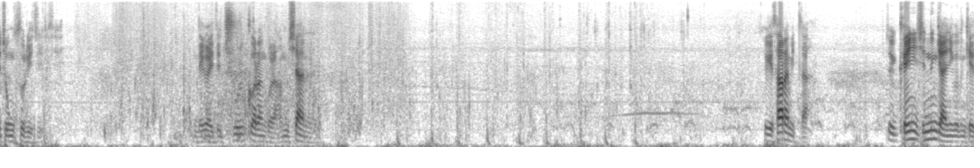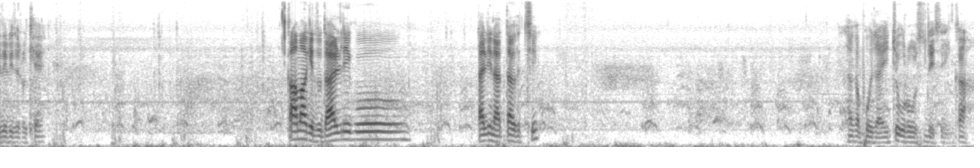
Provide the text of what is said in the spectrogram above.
죽음의 종소리지 이제 내가 이제 죽을 거란 걸 암시하는 여기 사람 있다. 저기 괜히 짓는 게 아니거든, 걔들이 저렇게. 까마귀도 날리고 난리 났다, 그치? 잠깐 보자. 이쪽으로 올 수도 있으니까.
